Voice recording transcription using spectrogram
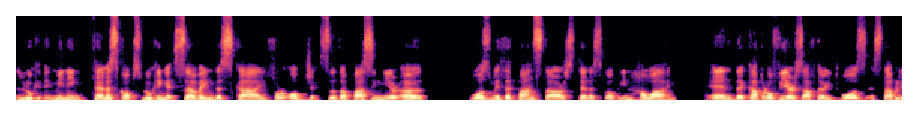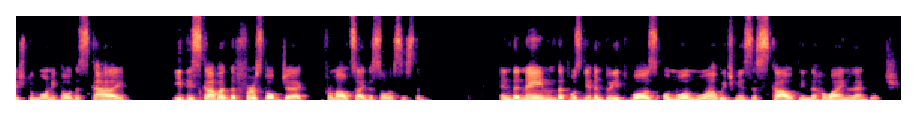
look, meaning telescopes looking at surveying the sky for objects that are passing near Earth, was with the Pan-STARRS telescope in Hawaii. And a couple of years after it was established to monitor the sky, it discovered the first object from outside the solar system. And the name that was given to it was Oumuamua, which means a scout in the Hawaiian language.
